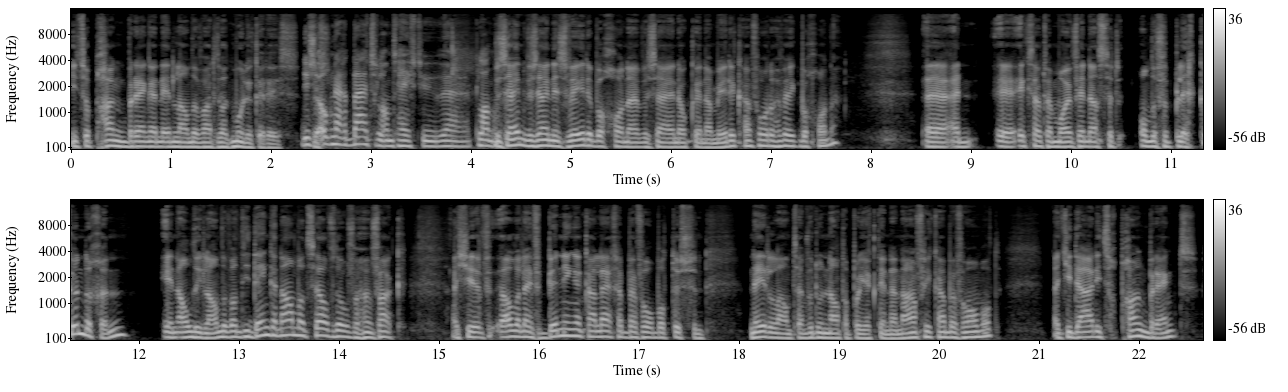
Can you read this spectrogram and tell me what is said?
iets op gang brengen in landen waar het wat moeilijker is. Dus, dus ook naar het buitenland heeft u uh, plannen? We zijn, we zijn in Zweden begonnen en we zijn ook in Amerika vorige week begonnen. Uh, en uh, ik zou het wel mooi vinden als er onder verpleegkundigen in al die landen... want die denken allemaal hetzelfde over hun vak. Als je allerlei verbindingen kan leggen, bijvoorbeeld tussen Nederland... en we doen een aantal projecten in Afrika bijvoorbeeld... dat je daar iets op gang brengt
